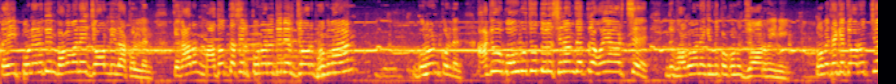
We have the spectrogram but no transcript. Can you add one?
তাই এই পনেরো দিন ভগবান এই জ্বর লীলা করলেন। কারণ মাধব দাসের পনেরো দিনের জ্বর ভগবান গ্রহণ করলেন। আগেও বহু বছর ধরে স্নান যাত্রা হয়ে আসছে, কিন্তু ভগবানে কিন্তু কখনো জ্বর হয়নি। কবে থেকে জ্বর হচ্ছে?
